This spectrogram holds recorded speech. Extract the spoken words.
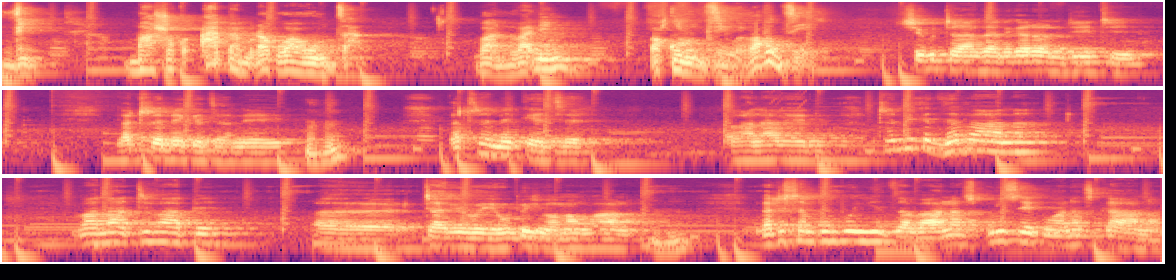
bvi. Mashoko api amuda kuvaudza vanhu vadini? Vakurudziwe vakudzei. Chekutanga ndingarora nditi ngatiremekedzanei. Ngatiremekedze vana vedu. Tiremekedze vana. Vana tivape eh, tariro yeupenyu hwamangwana. Ngatisambombonyedza vana zvikuru sei kuvanasikana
